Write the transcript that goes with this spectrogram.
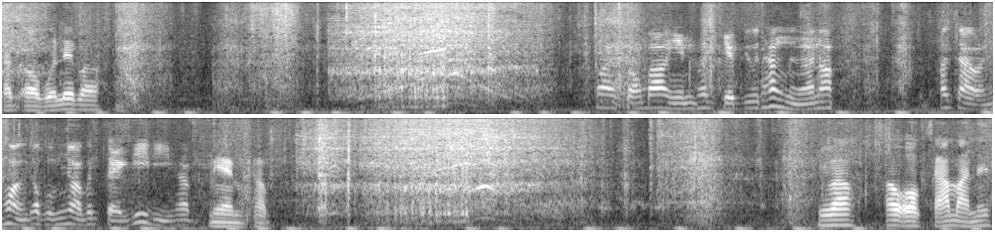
ตัดออกไว้เลยเปล่าว่าสองเบาเห็นเพิ่นเก็บอยู่ทางเหนือเนาะอากาศห่อนๆก็ผมยอดเพิ่นแตกดีดีๆครับแม่นครับนี่เปล่าเอาออกสามอันเลย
